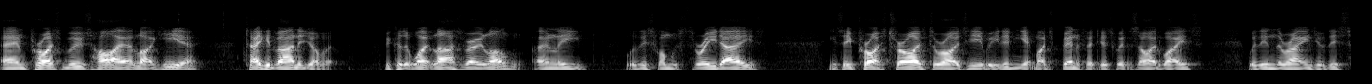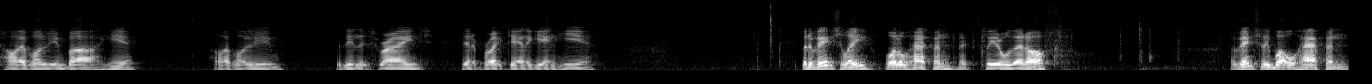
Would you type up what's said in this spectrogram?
and price moves higher like here, take advantage of it because it won't last very long. Only, well this one was three days. You can see price tries to rise here, but you didn't get much benefit, just went sideways within the range of this high volume bar here. High volume within its range, then it broke down again here. But eventually, what will happen, let's clear all that off. Eventually what will happen,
